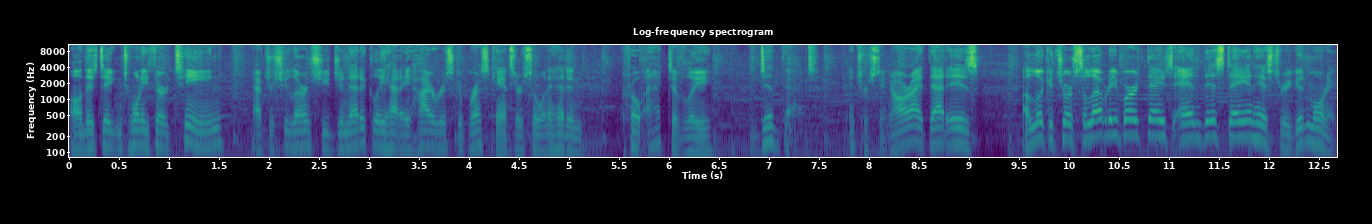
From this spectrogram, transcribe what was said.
on this date in 2013 after she learned she genetically had a high risk of breast cancer, so went ahead and proactively did that. Interesting. All right, that is a look at your celebrity birthdays and this day in history. Good morning.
